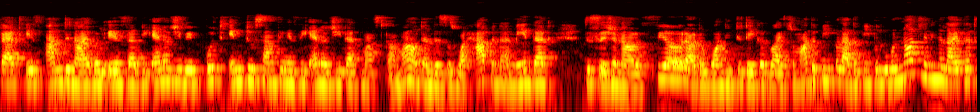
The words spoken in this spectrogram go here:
that is undeniable is that the energy we put into something is the energy that must come out. And this is what happened. I made that decision out of fear, out of wanting to take advice from other people, other people who were not living a life that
